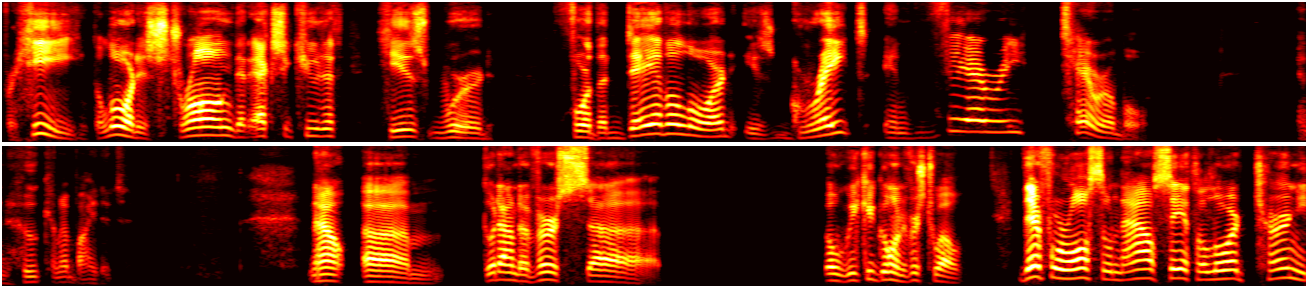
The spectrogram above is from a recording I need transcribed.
For he, the Lord, is strong that executeth his word. For the day of the Lord is great and very terrible, and who can abide it? Now, um, go down to verse, uh, oh, we could go on to verse 12. Therefore, also now saith the Lord, turn ye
